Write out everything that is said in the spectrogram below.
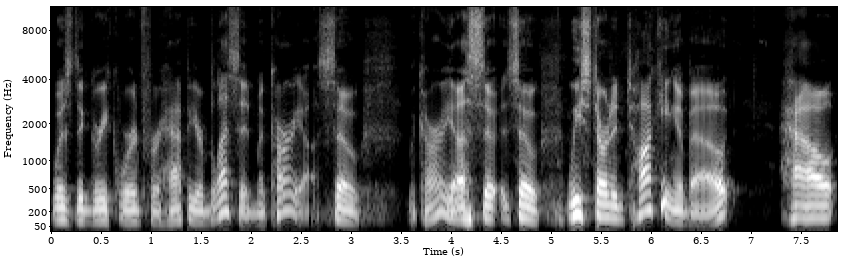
was the Greek word for happy or blessed, Makarios. So Makarios. So so we started talking about how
